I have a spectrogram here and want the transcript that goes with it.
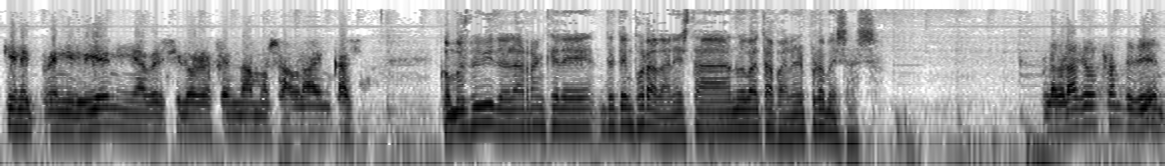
tiene que venir bien y a ver si lo refrendamos ahora en casa. ¿Cómo has vivido el arranque de, de temporada en esta nueva etapa, en el Promesas? La verdad que bastante bien.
